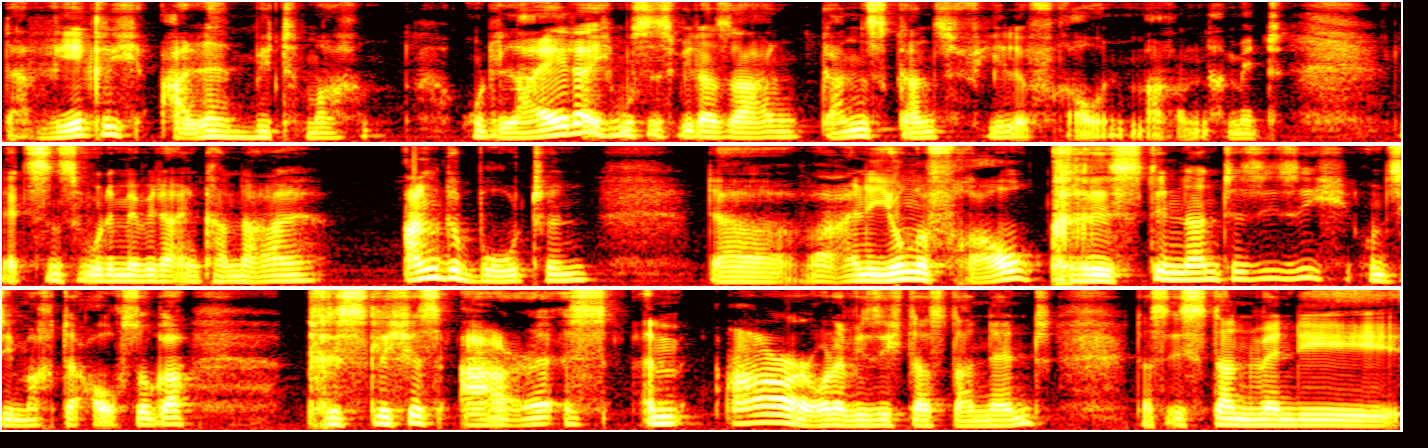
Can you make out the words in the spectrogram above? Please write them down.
da wirklich alle mitmachen. Und leider, ich muss es wieder sagen, ganz, ganz viele Frauen machen damit. Letztens wurde mir wieder ein Kanal angeboten. Da war eine junge Frau, Christin nannte sie sich, und sie machte auch sogar christliches RSMR oder wie sich das dann nennt. Das ist dann, wenn die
